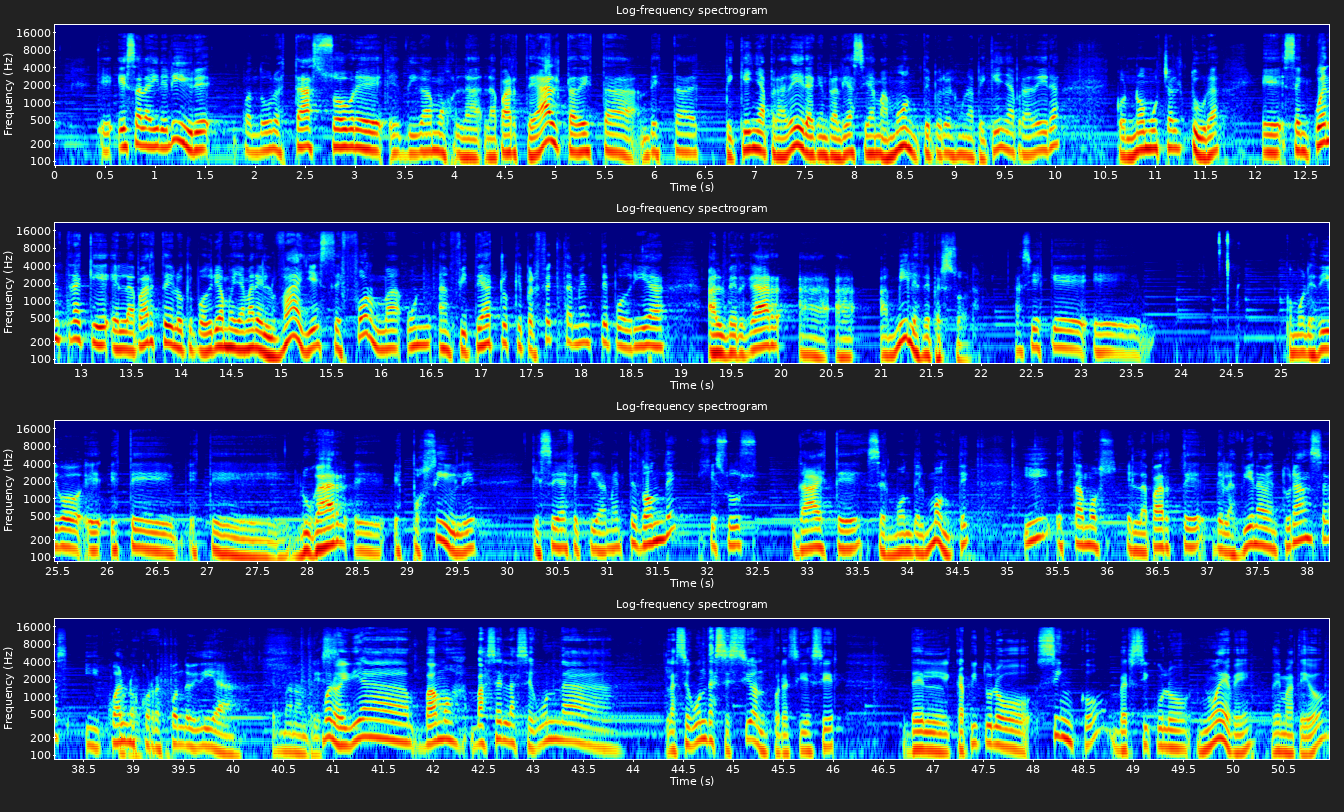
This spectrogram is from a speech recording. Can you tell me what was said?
eh, es al aire libre cuando uno está sobre, digamos, la, parte alta de esta, de esta pequeña pradera, que en realidad se llama monte, pero es una pequeña pradera con no mucha altura, se encuentra que en la parte de lo que podríamos llamar el valle se forma un anfiteatro que perfectamente podría albergar a, a miles de personas. Así es que, eh, como les digo, eh, este, este lugar eh, es posible que sea efectivamente donde Jesús da este sermón del monte y estamos en la parte de las bienaventuranzas y cuál nos corresponde hoy día, hermano Andrés. Bueno, hoy día vamos, va a ser la segunda, la segunda sesión, por así decir, del capítulo 5, versículo 9 de Mateo,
